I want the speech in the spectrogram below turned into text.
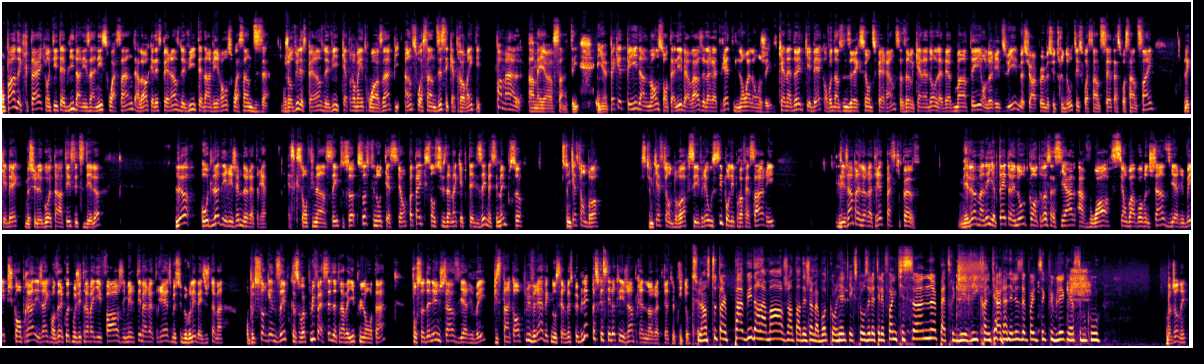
on parle de critères qui ont été établis dans les années 60, alors que l'espérance de vie était d'environ 70 ans. Aujourd'hui, l'espérance de vie est de 83 ans, puis entre 70 et 80, t'es pas mal en meilleure santé. Et il y a un paquet de pays dans le monde qui sont allés vers l'âge de la retraite, ils l'ont allongé. Le Canada et le Québec, on va dans une direction différente, c'est-à-dire le Canada, on l'avait augmenté, on l'a réduit, Monsieur Harper, Monsieur Trudeau, tu sais, 67 à 65. Le Québec, Monsieur Legault a tenté cette idée-là. Là, au-delà des régimes de retraite, est-ce qu'ils sont financés, tout ça? Ça, c'est une autre question. Peut-être qu'ils sont suffisamment capitalisés, mais c'est même plus ça. C'est une question de bras. C'est une question de bras. C'est vrai aussi pour les professeurs et les gens prennent leur retraite parce qu'ils peuvent. Mais là, à un moment donné, il y a peut-être un autre contrat social à revoir si on va avoir une chance d'y arriver. Puis je comprends les gens qui vont dire, écoute, moi j'ai travaillé fort, j'ai mérité ma retraite, je me suis brûlé. Ben justement, on peut s'organiser pour que ce soit plus facile de travailler plus longtemps pour se donner une chance d'y arriver. Puis c'est encore plus vrai avec nos services publics parce que c'est là que les gens prennent leur retraite le plus tôt. Tu lances tout un pavé dans la mare. J'entends déjà ma boîte courriel qui explosait, le téléphone qui sonne. Patrick Derry, chroniqueur, analyste de politique publique. Merci beaucoup. Bonne journée.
